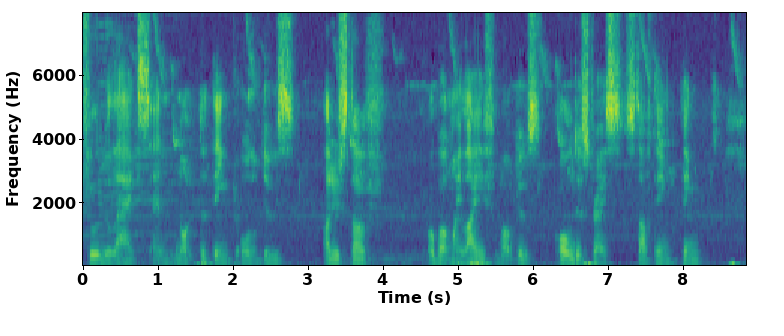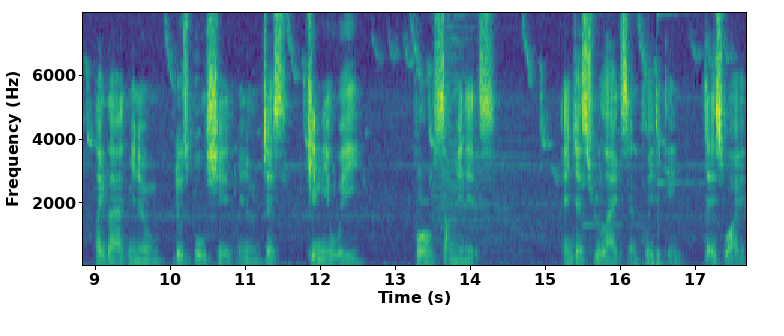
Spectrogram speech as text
feel relaxed and not to think all of those other stuff about my life, about those all the stress stuff thing thing like that, you know, those bullshit, you know, just keep me away for some minutes and just relax and play the game. That is why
